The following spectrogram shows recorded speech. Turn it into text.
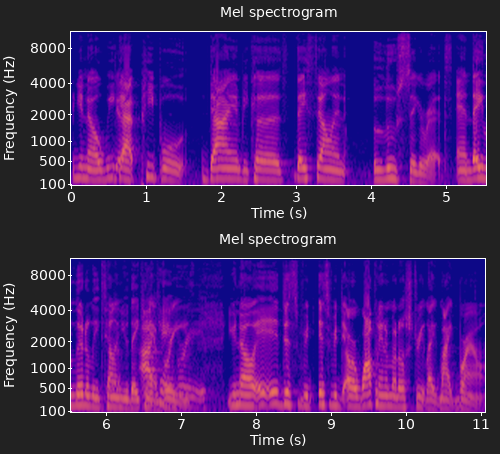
you know, we Yeah. got people dying because they selling loose cigarettes and they literally telling you they can't, can't breathe. breathe. You know, it, it just it's or walking in the middle of the street like Mike Brown,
